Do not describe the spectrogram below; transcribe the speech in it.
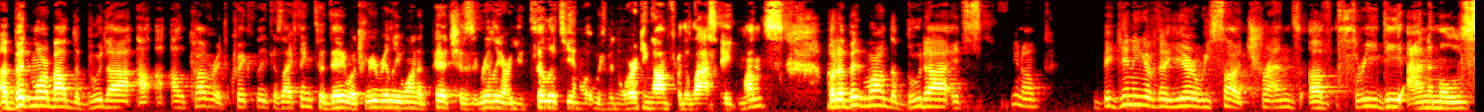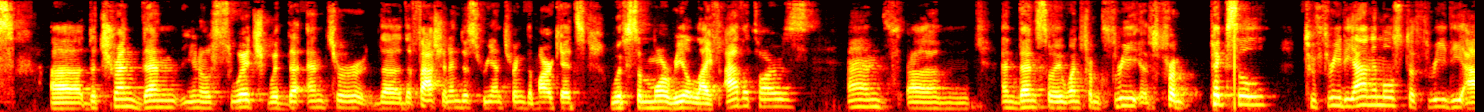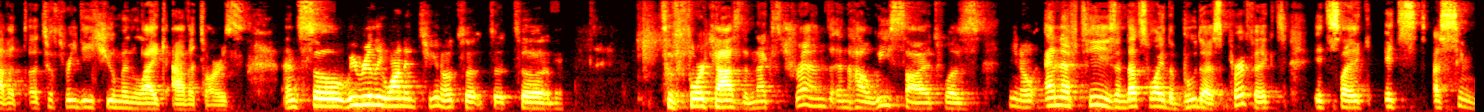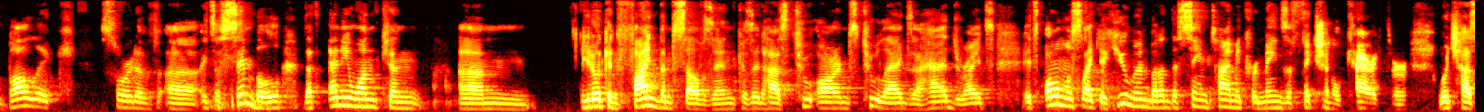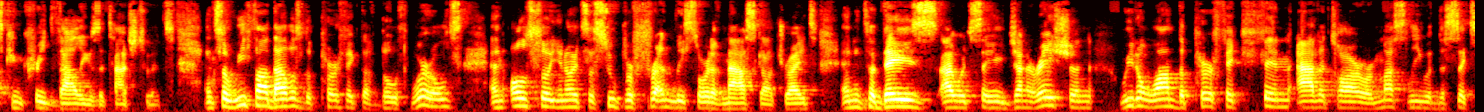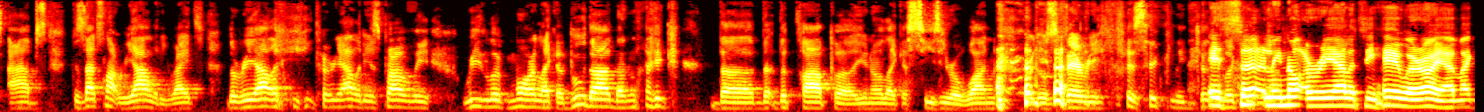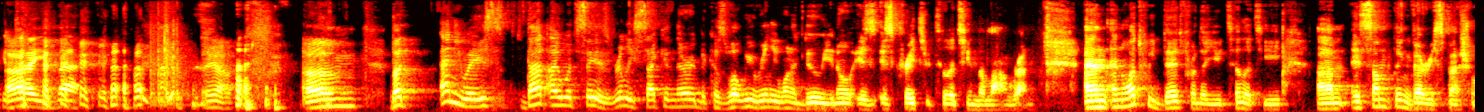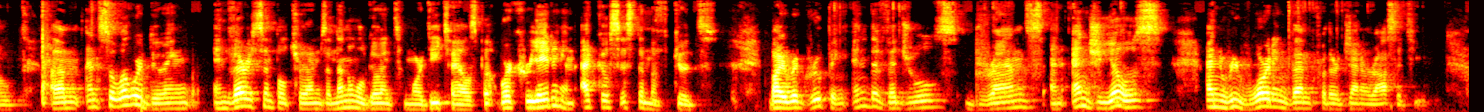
A bit more about the Buddha. I'll, I'll cover it quickly because I think today what we really want to pitch is really our utility and what we've been working on for the last eight months. But a bit more on the Buddha. It's you know, beginning of the year we saw a trend of 3D animals uh, the trend then, you know, switch with the enter the, the fashion industry entering the markets with some more real life avatars and um, and then so it went from three from pixel to 3D animals to 3D avatar uh, to 3D human like avatars, and so we really wanted to you know to to to to forecast the next trend and how we saw it was you know NFTs and that's why the Buddha is perfect. It's like it's a symbolic sort of uh, it's a symbol that anyone can um, you know can find themselves in because it has two arms two legs a head right? It's almost like a human but at the same time it remains a fictional character which has concrete values attached to it. And so we thought that was the perfect of both worlds. And also you know it's a super friendly sort of mascot right? And in today's i would say generation we don't want the perfect thin avatar or muscly with the six abs because that's not reality right? The reality the reality is probably we look more like a buddha than like the the, the top uh, you know like a c01 or those very physically good it's certainly not a reality here where i am i can tell you that. Yeah. Um but anyways, that I would say is really secondary because what we really want to do, you know, is is create utility in the long run, and and what we did for the utility um, is something very special. Um, and so what we're doing, in very simple terms, and then we'll go into more details, but we're creating an ecosystem of goods by regrouping individuals, brands, and NGOs and rewarding them for their generosity.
